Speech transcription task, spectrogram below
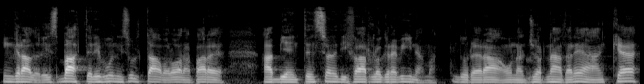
in grado di sbattere i pugni sul tavolo. Ora pare abbia intenzione di farlo Gravina, ma durerà una giornata neanche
